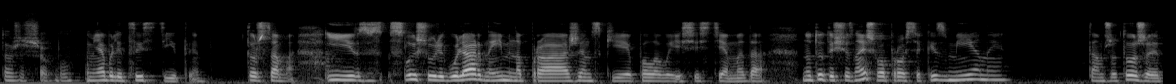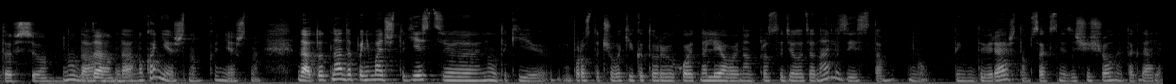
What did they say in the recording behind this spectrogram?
тоже шок был. У меня были циститы. То же самое. И слышу регулярно именно про женские половые системы, да. Но тут еще, знаешь, вопросик измены. Там же тоже это все. Ну да, да, да, ну конечно, конечно. Да, тут надо понимать, что есть, э, ну, такие просто чуваки, которые уходят налево, и надо просто делать анализы, если там, ну, ты не доверяешь, там секс не защищен и так далее.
